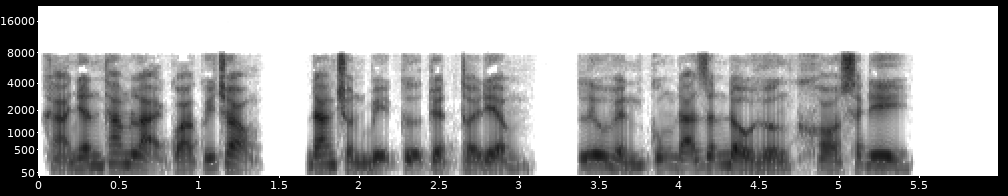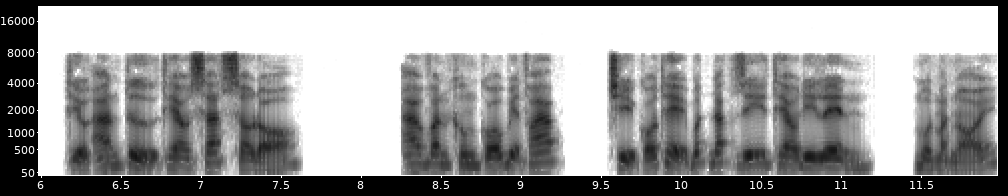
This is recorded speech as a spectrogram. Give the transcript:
khả nhân tham lại quá quý trọng, đang chuẩn bị cự tuyệt thời điểm, Lưu Huyền cũng đã dẫn đầu hướng kho sách đi. Tiểu An tử theo sát sau đó. A Văn không có biện pháp, chỉ có thể bất đắc dĩ theo đi lên, một mặt nói,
